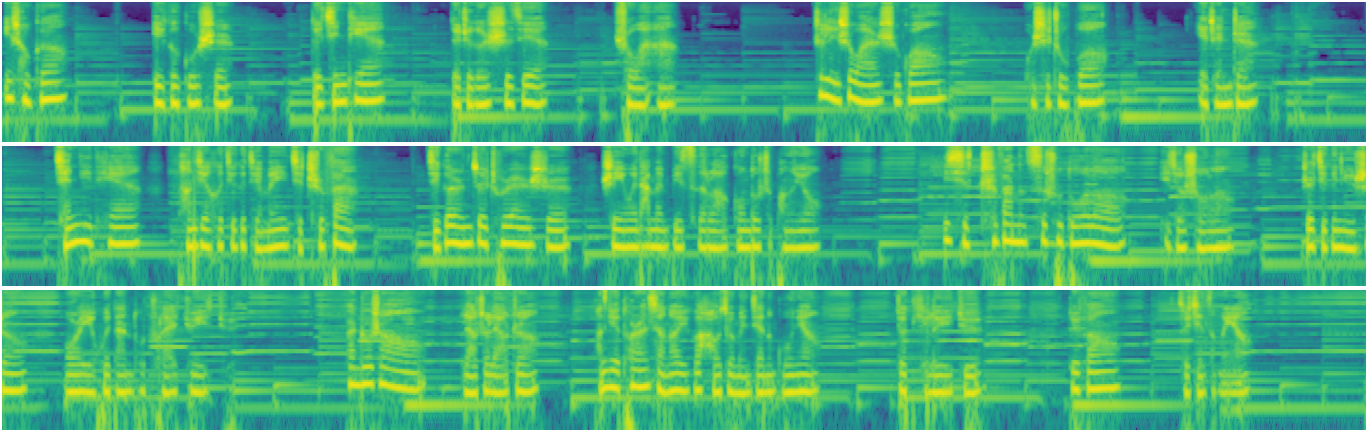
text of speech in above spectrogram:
一首歌，一个故事，对今天，对这个世界，说晚安。这里是晚安时光，我是主播叶真真。前几天，堂姐和几个姐妹一起吃饭，几个人最初认识是因为她们彼此的老公都是朋友，一起吃饭的次数多了，也就熟了。这几个女生偶尔也会单独出来聚一聚。饭桌上聊着聊着，堂姐突然想到一个好久没见的姑娘，就提了一句：“对方最近怎么样？”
